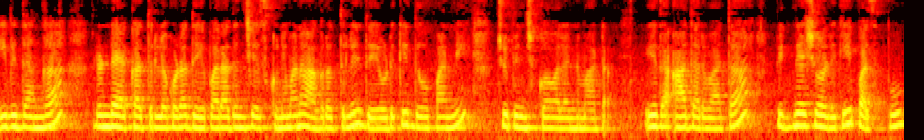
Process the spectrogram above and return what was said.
ఈ విధంగా రెండు ఏకాతుల్లో కూడా దీపారాధన చేసుకుని మనం ఆగ్రత్తుల్ని దేవుడికి ధూపాన్ని చూపించుకోవాలన్నమాట. ఇది ఆ తర్వాత విఘ్నేశ్వరుడికి పసుపు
